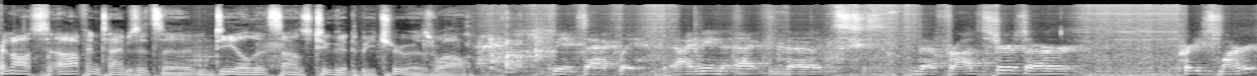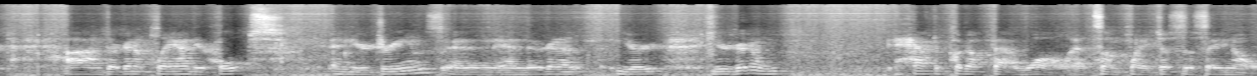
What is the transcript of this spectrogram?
And also, oftentimes it's a deal that sounds too good to be true as well. Exactly. I mean, uh, the the fraudsters are pretty smart. Uh, they're going to play on your hopes and your dreams, and, and they're going to you're you're going to have to put up that wall at some point just to say no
